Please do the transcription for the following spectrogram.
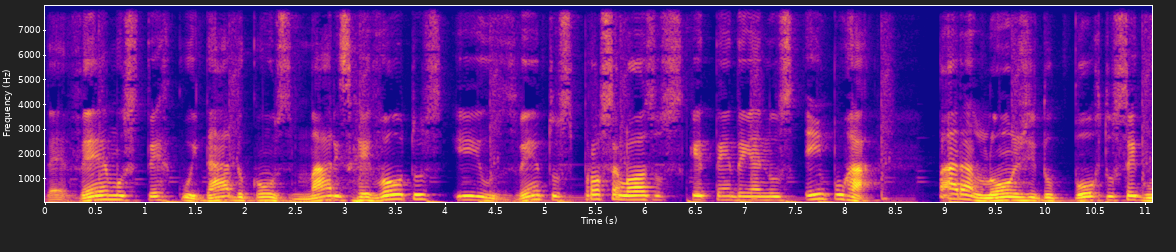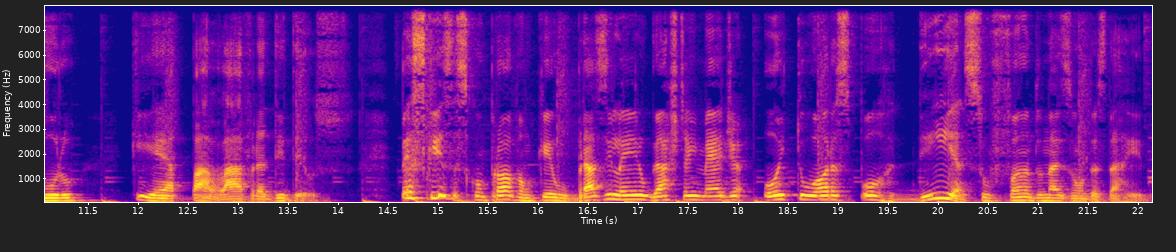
devemos ter cuidado com os mares revoltos e os ventos procelosos que tendem a nos empurrar para longe do porto seguro que é a palavra de Deus. Pesquisas comprovam que o brasileiro gasta em média oito horas por dia surfando nas ondas da rede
